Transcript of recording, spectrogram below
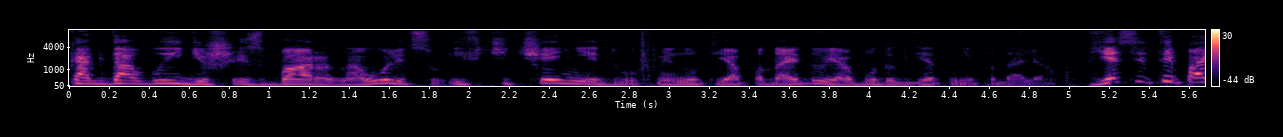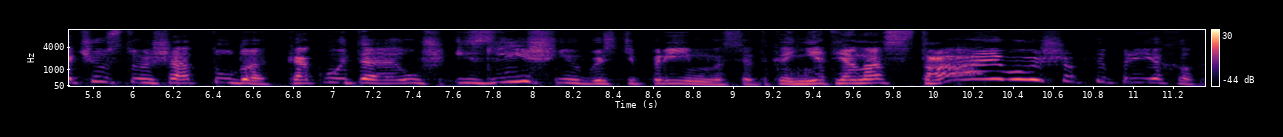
когда выйдешь из бара на улицу, и в течение двух минут я подойду, я буду где-то неподалеку. Если ты почувствуешь оттуда какую-то уж излишнюю гостеприимность, я такая, нет, я настаиваю, чтобы ты приехал,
